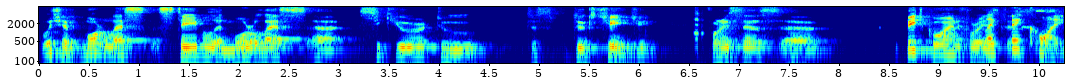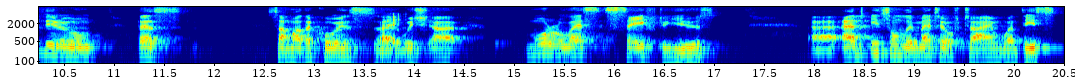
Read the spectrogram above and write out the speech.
which are more or less stable and more or less uh, secure to, to, to exchanging. For instance, uh, Bitcoin, for like instance, Bitcoin. Ethereum. There's some other coins uh, right. which are more or less safe to use, uh, and it's only a matter of time when these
